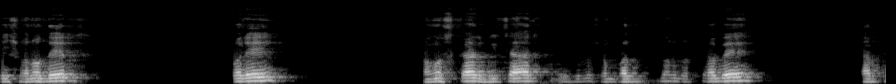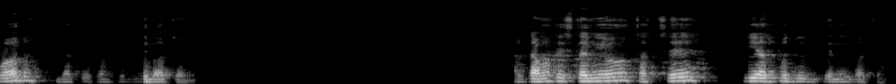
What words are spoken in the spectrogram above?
এই সনদের পরে সংস্কার, বিচার এগুলো সম্পাদন করতে হবে। তারপর জাতীয় সংসদ নির্বাচন। আর জামাত ইসলামীও চাচ্ছে পিয়ার পদ্ধতিতে নির্বাচন।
